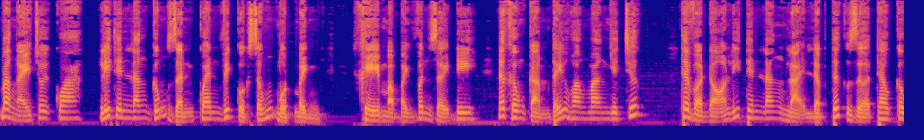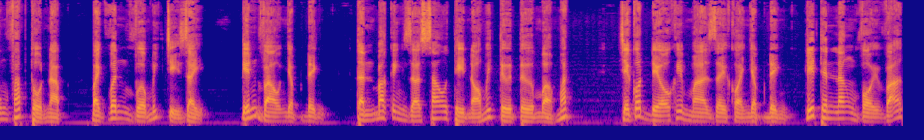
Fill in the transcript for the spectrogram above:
Ba ngày trôi qua, Lý Thiên Lăng cũng dần quen với cuộc sống một mình. Khi mà Bạch Vân rời đi, nó không cảm thấy hoang mang như trước, Thế vào đó Lý Thiên Lăng lại lập tức dựa theo công pháp thổ nạp Bạch Vân vừa mới chỉ dậy Tiến vào nhập định Tận ba canh giờ sau thì nó mới từ từ mở mắt Chỉ có điều khi mà rời khỏi nhập định Lý Thiên Lăng vội vã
